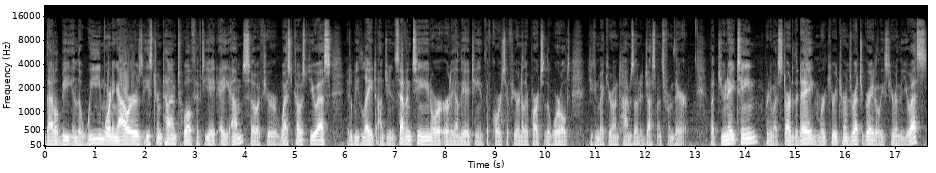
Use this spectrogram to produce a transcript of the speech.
That'll be in the wee morning hours Eastern Time, 12:58 a.m. So if you're West Coast U.S., it'll be late on June 17 or early on the 18th. Of course, if you're in other parts of the world, you can make your own time zone adjustments from there. But June 18, pretty much start of the day, Mercury turns retrograde, at least here in the U.S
